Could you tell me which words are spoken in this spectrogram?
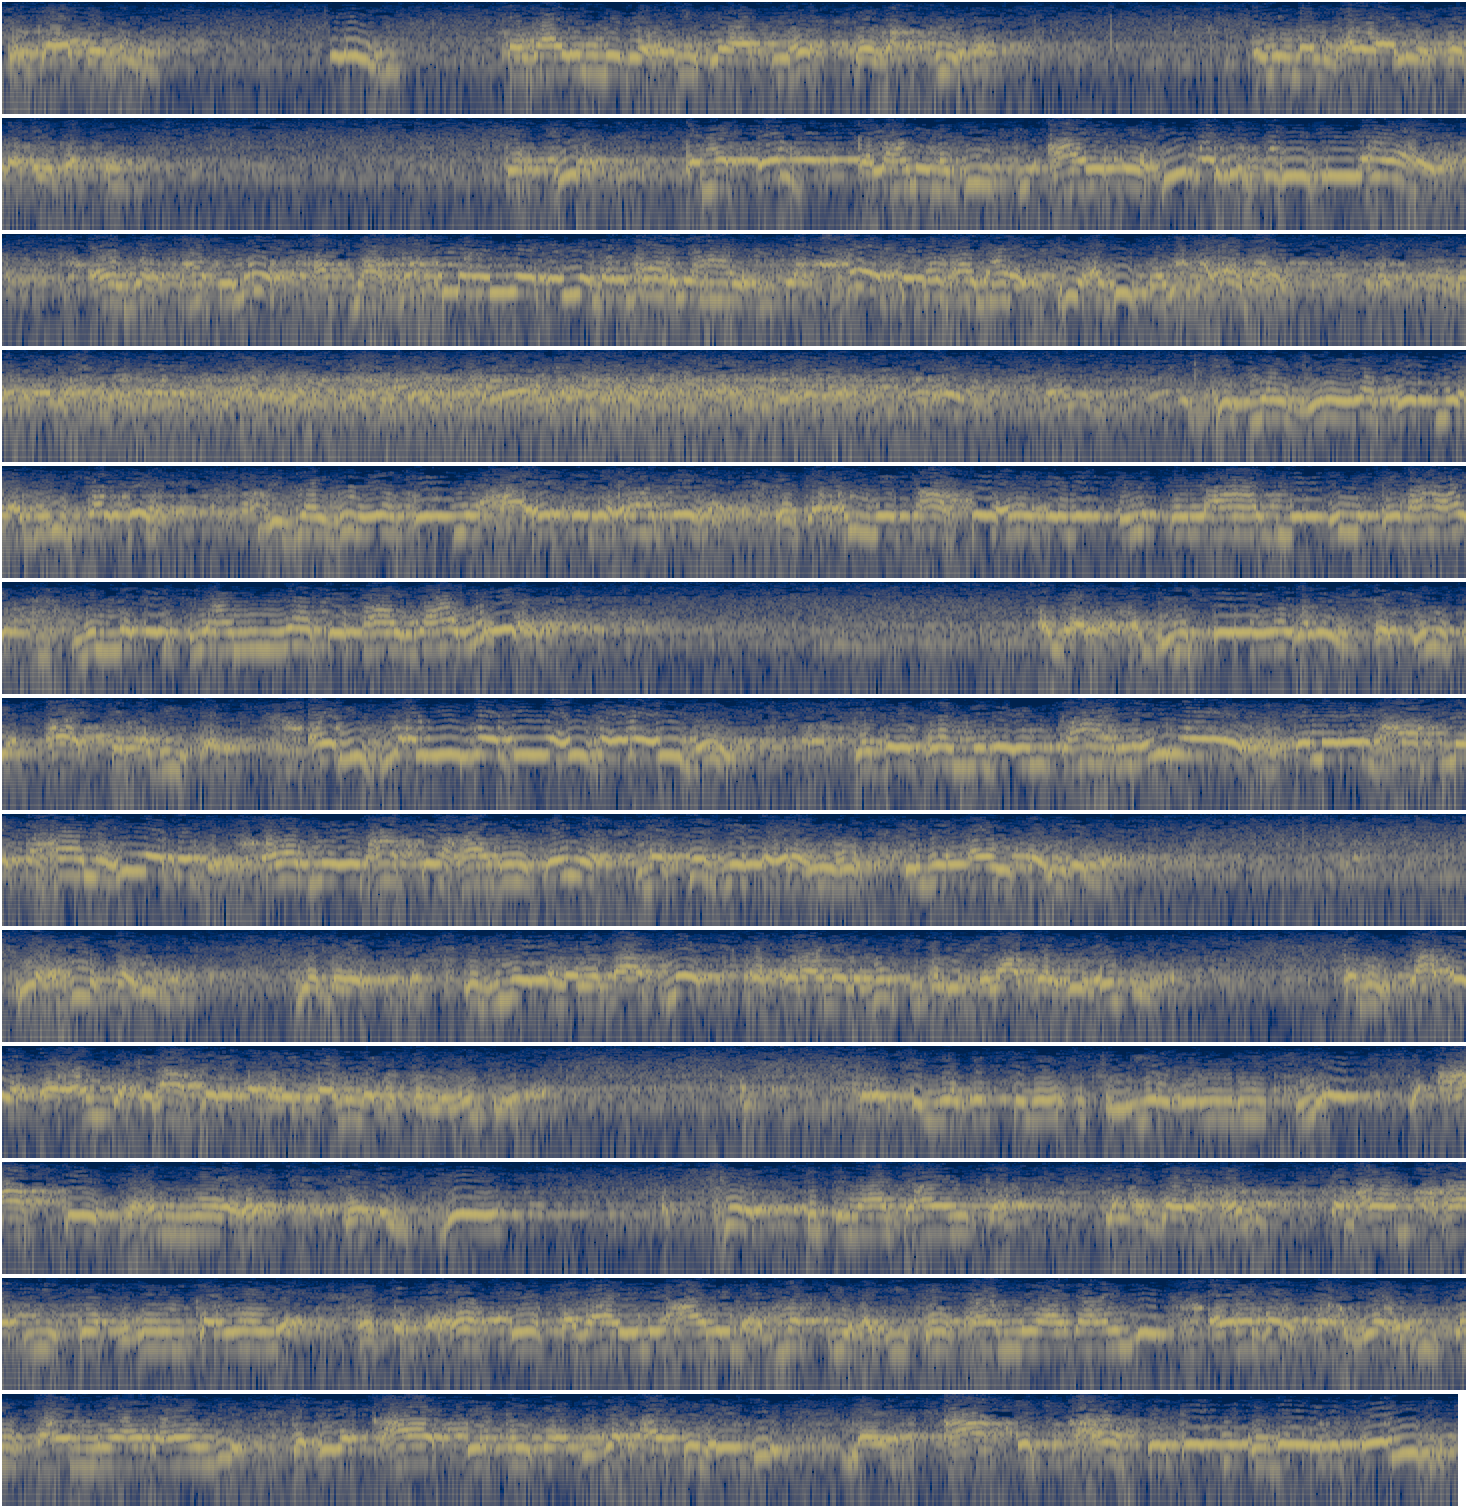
تو کہتے نہیں۔ نہیں سزائی میں جو حدیثیں آتی ہے، وہ وقتی ہے۔ عموماً گھر والے اس کو نقل کرتے ہیں۔ تو پھر کم از کم کلام مجید کی آیتیں ہی پر گفتگو کی جائے۔ اور جب فاطمہ اپنا حق ماننے کے لیے دربار میں آئے، تو آیت سے پڑھا جائے کہ ابھی کو نہ پڑھا جائے۔ جتنا ضرورت ہوتی ہے حدیث کرتے جتنا ضرورت ہوتی ہے آئے کو دکھاتے ہیں تو ہم یہ چاہتے ہیں کہ یہ انقلاب یہ انقلاب ملت اسلامیہ کے سازگار نہیں ہے اگر حدیث سے تو ٹھیک آج تک حدیث ہے اور اس بار بھی بیٹی نہیں کہہ رہی تھی کہ دیکھو مجھے انکار نہیں ہے کہ میرے باپ نے کہا نہیں ہے تو اور میرے باپ کے حادث نہیں ہے میں صرف یہ کہہ رہی ہوں کہ یہ قائم صحیح نہیں ہے یہ حدیث صحیح ہے۔ یہ درست ہے اس لیے کہ میرے باپ نے قرآن نبی کی کبھی خلاف ورزی نہیں کی ہے۔ کبھی چاہے قرآن کے خلاف میرے قدر اکرانی نے کچھ نہیں کی ہے۔ یہ اس لیے ضروری تھی کہ آپ کے ذہن میں ہے کہ یہ صرف اتنا جان کر کہ اگر ہم تمام احادیث کو قبول کر لیں گے تو بہت سے فضائل عالم محمد کی حدیثیں سامنے آ جائیں گی، اور اگر وہ حدیثیں سامنے آ جائیں گی، تو پھر خاص فرقے کو قوت حاصل ہوگی۔ میں آپ اس خاص فرقے کی قوت کو چھوڑی دی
